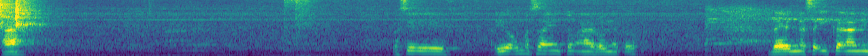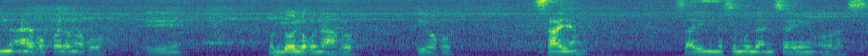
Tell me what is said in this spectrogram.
Ah. Kasi ayoko masayang itong araw na to. Dahil nasa ika-anim na araw pa lang ako, eh, maglolo ko na ako. Ayoko. Sayang. Sayang yung nasimulan, sayang yung oras.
